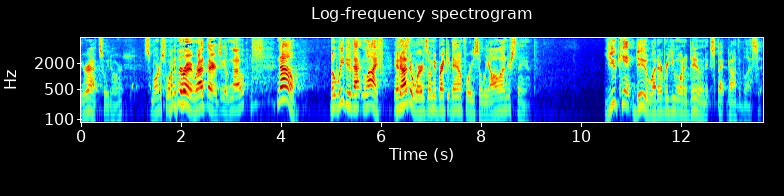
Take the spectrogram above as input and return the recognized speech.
You're right, sweetheart. Smartest one in the room, right there. She goes, No. No. But we do that in life. In other words, let me break it down for you so we all understand. You can't do whatever you want to do and expect God to bless it.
